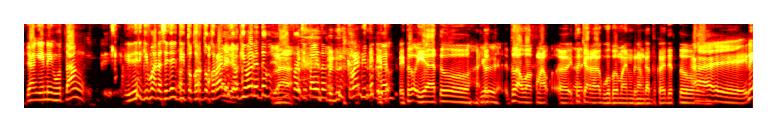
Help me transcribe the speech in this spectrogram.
Yang ini ngutang, ini gimana sih jadi ditukar-tukar aja. Coba gimana tuh? Nah. Nah, ceritain tuh. Keren itu itu, keren. itu iya tuh itu, Iya. itu awal kenapa eh, itu cara gue bermain dengan kartu kredit tuh Hai, ini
